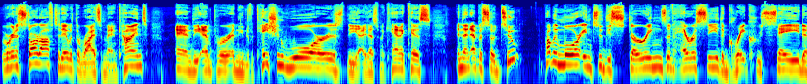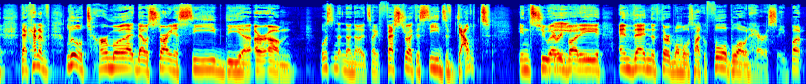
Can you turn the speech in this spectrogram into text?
we're gonna start off today with the rise of mankind and the Emperor and the Unification Wars, the Adeptus Mechanicus, and then episode two probably more into the stirrings of heresy, the Great Crusade, that kind of little turmoil that, that was starting to seed the uh, or um what was it? No, no, it's like fester like the seeds of doubt into everybody, and then the third one we'll talk full blown heresy. But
